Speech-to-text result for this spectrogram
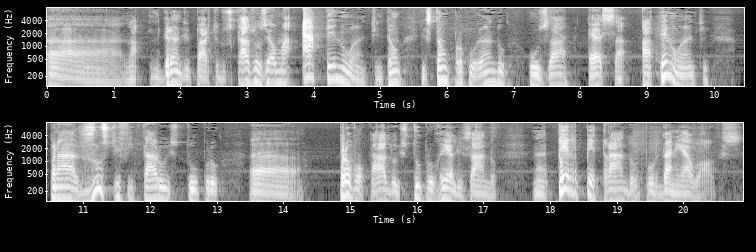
ah, na, em grande parte dos casos, é uma atenuante. Então, estão procurando usar essa atenuante para justificar o estupro uh, provocado, o estupro realizado, né, perpetrado por Daniel Alves.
